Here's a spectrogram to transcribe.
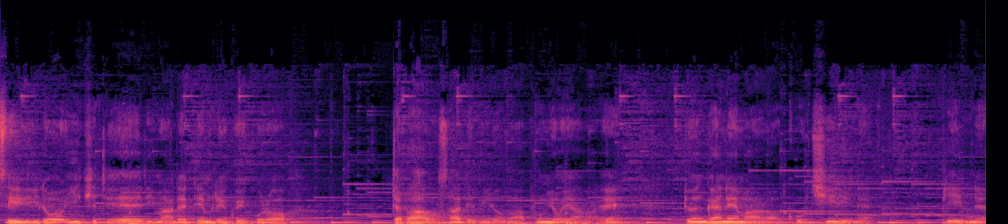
ဇေဒီတော်ကြီးဖြစ်တယ်ဒီမှာလည်းတင်ပလင်ခွေကိုတော့တပားကိုစတင်ပြီးတော့မှဖူးမြော်ရပါတယ်တွင်ကန်းထဲမှာတော့ကိုချီတွေနဲ့ပြည့်နေ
